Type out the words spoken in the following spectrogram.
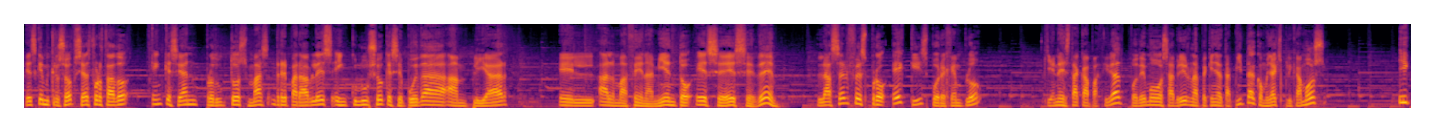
es que Microsoft se ha esforzado en que sean productos más reparables e incluso que se pueda ampliar el almacenamiento SSD. La Surface Pro X, por ejemplo, tiene esta capacidad. Podemos abrir una pequeña tapita, como ya explicamos, y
